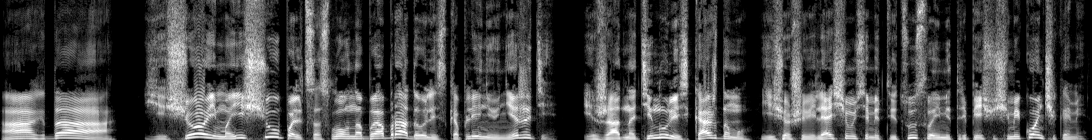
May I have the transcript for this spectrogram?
Ах да, еще и мои щупальца словно бы обрадовались скоплению нежити и жадно тянулись к каждому еще шевелящемуся мертвецу своими трепещущими кончиками.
